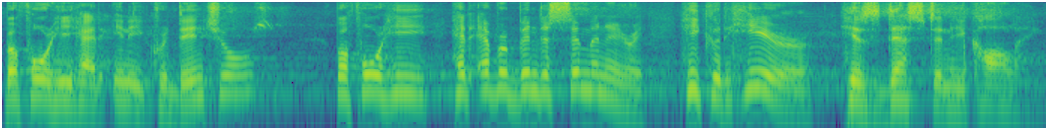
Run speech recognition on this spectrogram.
before he had any credentials, before he had ever been to seminary. He could hear his destiny calling.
